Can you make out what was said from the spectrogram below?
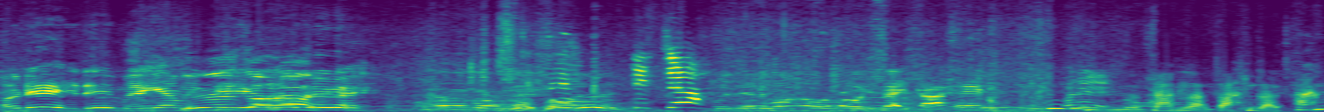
thôi đi đi mấy anh em đi mình đi ra đi đây đi chưa? rồi giải tá hết Nó tan là tan là tan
